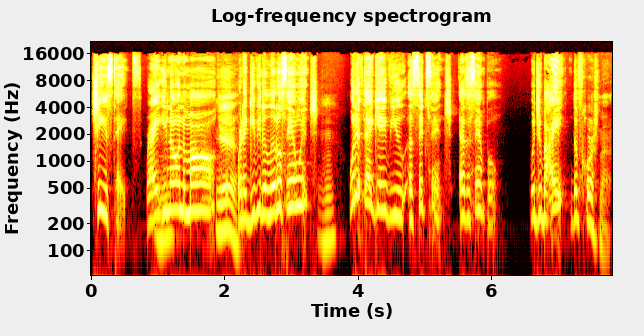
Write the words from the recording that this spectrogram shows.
cheesesteaks, right? You mm-hmm. know, in the mall, Yeah. where they give you the little sandwich. Mm-hmm. What if they gave you a six inch as a sample? Would you buy it? The Of course not.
